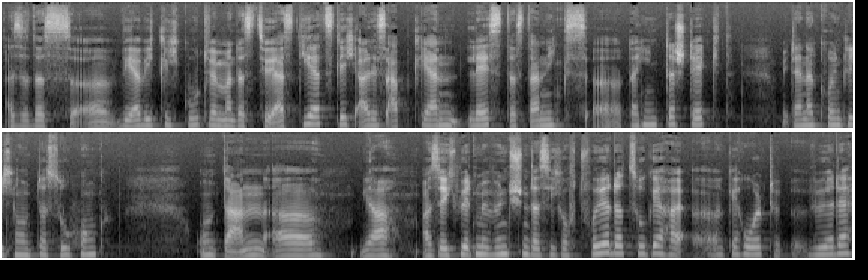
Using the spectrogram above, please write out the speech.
Also das äh, wäre wirklich gut, wenn man das zuerst tierärztlich alles abklären lässt, dass da nichts äh, dahinter steckt mit einer gründlichen Untersuchung. Und dann, äh, ja, also ich würde mir wünschen, dass ich oft früher dazu äh, geholt würde,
